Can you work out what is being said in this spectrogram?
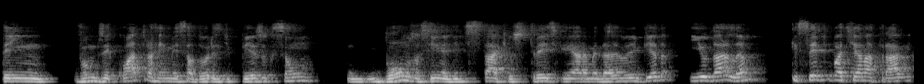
Tem, vamos dizer, quatro arremessadores de peso que são bons assim, né, de destaque, os três que ganharam a medalha na Olimpíada e o Darlan, que sempre batia na trave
